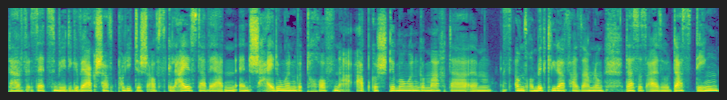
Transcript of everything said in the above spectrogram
Da setzen wir die Gewerkschaft politisch aufs Gleis, da werden Entscheidungen getroffen, Abgestimmungen gemacht, da ähm, ist unsere Mitgliederversammlung. Das ist also das Ding.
